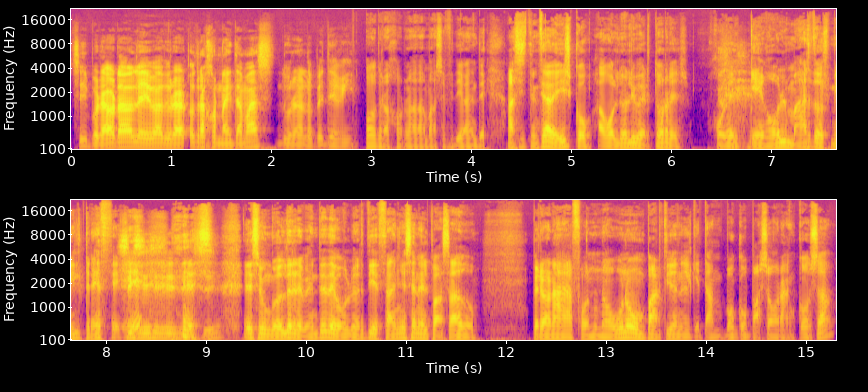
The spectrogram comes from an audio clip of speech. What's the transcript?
Sí, por ahora le va a durar otra jornadita más, dura Lopetegui. otra jornada más, efectivamente. Asistencia de Isco, a gol de Oliver Torres. Joder, qué gol más 2013, ¿eh? Sí, sí, sí, sí, Es- sí. Es un gol de repente de volver 10 años en el pasado. Pero nada, fue un 1-1, un partido en el que tampoco pasó gran cosa.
